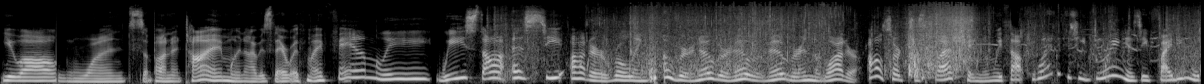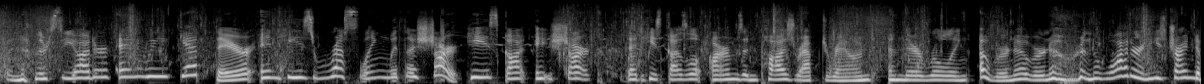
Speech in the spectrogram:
You all, once upon a time when I was there with my family, we saw a sea otter rolling over and over and over and over in the water, all sorts of splashing. And we thought, what is he doing? Is he fighting with another sea otter? And we get there and he's wrestling with a shark. He's got a shark that he's got his little arms and paws wrapped around, and they're rolling over and over and over in the water. And he's trying to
